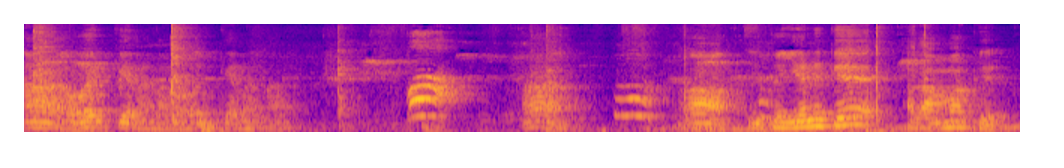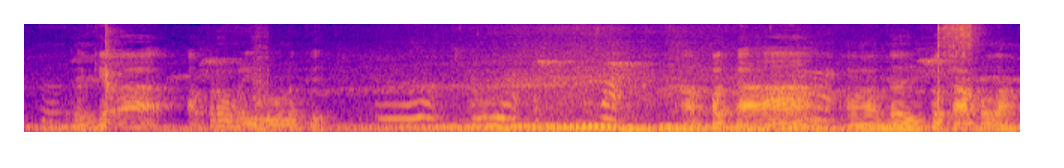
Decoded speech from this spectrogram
ஆ ஓகே நானா ஓகே நானா ஆ எனக்கு அது அம்மாக்கு. ஓகேவா அப்புறம் இது உனக்கு. அப்பாக்கா? அதை இப்போ சாப்பிடலாம்.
